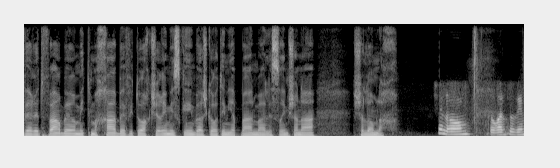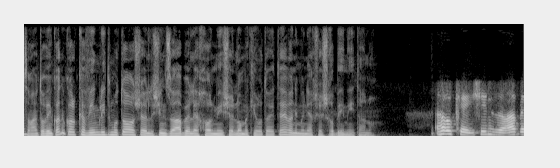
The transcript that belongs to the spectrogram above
ורד פרבר, מתמחה בפיתוח קשרים עסקיים והשקעות עם יפן מעל 20 שנה. שלום לך. שלום, צהריים טובים. צהריים טובים. קודם כל, קווים לדמותו של שינזו אבה לכל מי שלא מכיר אותו היטב, אני מניח שיש רבים מאיתנו. אוקיי, שינזו אבה,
